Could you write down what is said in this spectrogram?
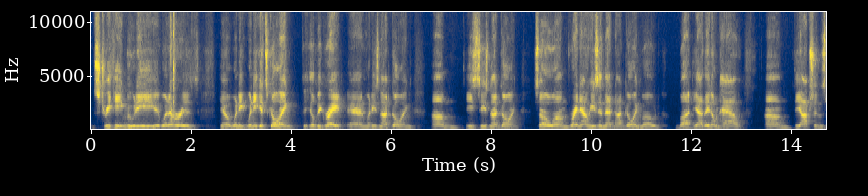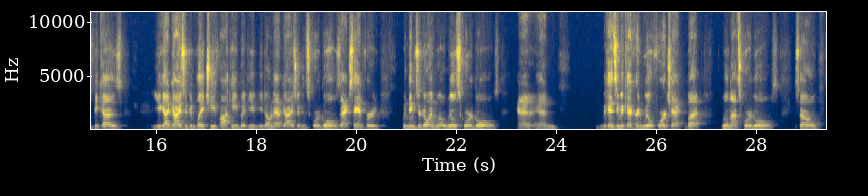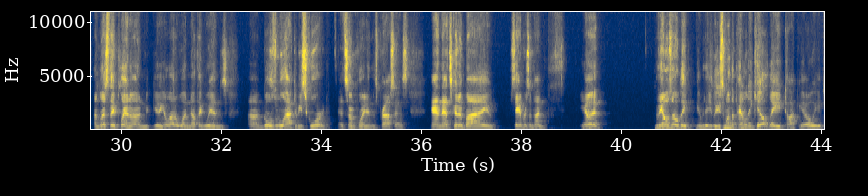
streaky, moody, whatever is. You know, when he when he gets going, he'll be great, and when he's not going, um, he's he's not going. So um, right now he's in that not going mode. But yeah, they don't have um, the options because you got guys who can play chief hockey, but you, you don't have guys who can score goals. Zach Sanford, when things are going well, will score goals. And, and Mackenzie MacEachern will forecheck, but will not score goals. So unless they plan on getting a lot of one nothing wins, uh, goals will have to be scored at some point in this process, and that's going to buy Sanford some time. You know, they also they you know they lose him on the penalty kill. They talk, you know, he,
